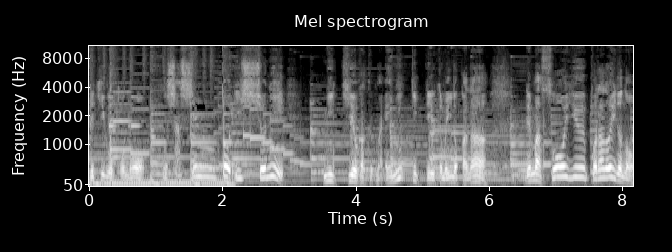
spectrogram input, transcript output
出来事のの写真と一緒に日記を書く。まあ、絵日記って言ってもいいのかな。で、まあそういうポラロイドの、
